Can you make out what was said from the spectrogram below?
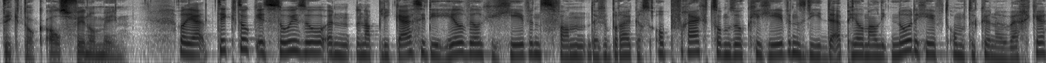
TikTok, als fenomeen? Wel ja, TikTok is sowieso een, een applicatie die heel veel gegevens van de gebruikers opvraagt. Soms ook gegevens die de app helemaal niet nodig heeft om te kunnen werken.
